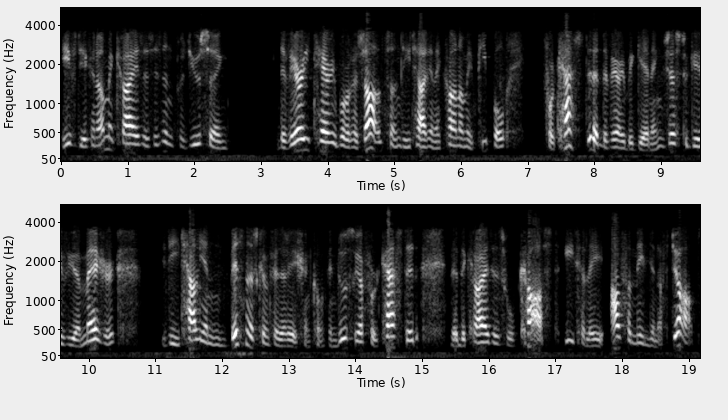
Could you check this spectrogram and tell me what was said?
if the economic crisis isn't producing the very terrible results on the Italian economy people forecasted at the very beginning, just to give you a measure, the Italian Business Confederation, Confindustria, forecasted that the crisis will cost Italy half a million of jobs.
